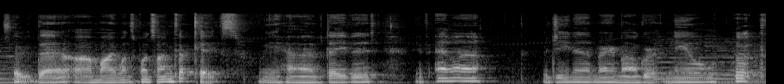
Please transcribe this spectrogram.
So there are my Once Upon a Time cupcakes. We have David, we have Emma, Regina, Mary Margaret, Neal, Hook,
